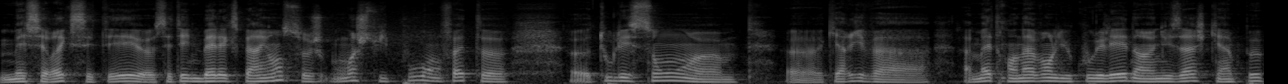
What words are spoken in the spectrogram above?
Mais c'est vrai que c'était, euh, c'était une belle expérience. Je- moi, je suis pour en fait euh, euh, tous les sons qui arrivent à, à mettre en avant le ukulélé dans un usage qui est un peu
